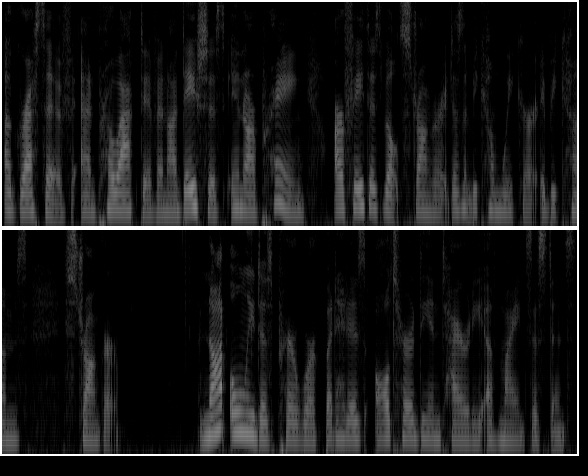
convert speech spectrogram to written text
aggressive and proactive and audacious in our praying, our faith is built stronger. It doesn't become weaker, it becomes stronger. Not only does prayer work, but it has altered the entirety of my existence.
